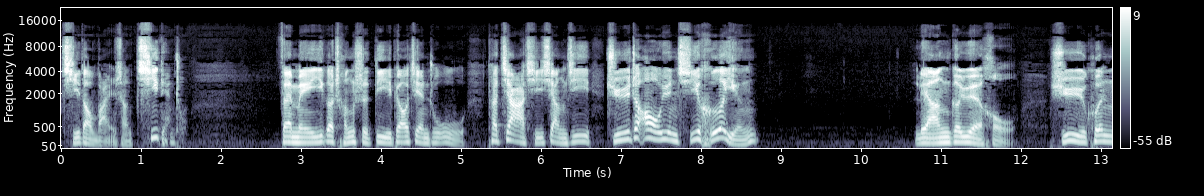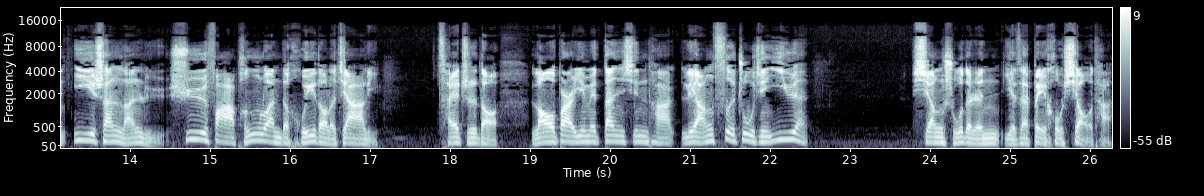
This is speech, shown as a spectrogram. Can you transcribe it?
骑到晚上七点钟，在每一个城市地标建筑物，他架起相机，举着奥运旗合影。两个月后，徐玉坤衣衫褴褛、须发蓬乱的回到了家里，才知道老伴儿因为担心他，两次住进医院。相熟的人也在背后笑他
